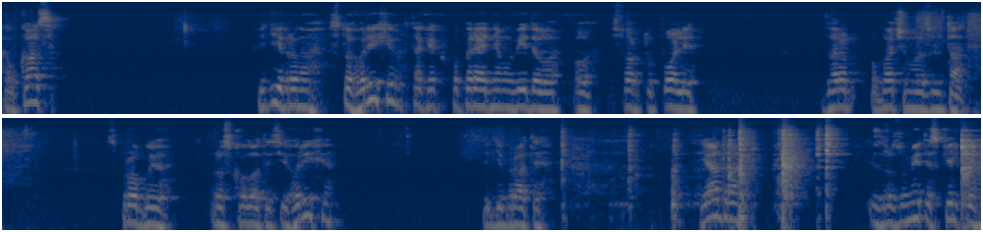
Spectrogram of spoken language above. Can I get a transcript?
Кавказ. Відібрано 100 горіхів, так як в попередньому відео по сорту полі. Зараз побачимо результат. Спробую розколоти ці горіхи, відібрати ядра і зрозуміти, скільки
